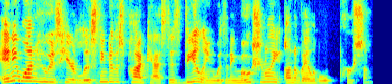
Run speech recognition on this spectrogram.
Anyone who is here listening to this podcast is dealing with an emotionally unavailable person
